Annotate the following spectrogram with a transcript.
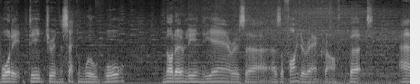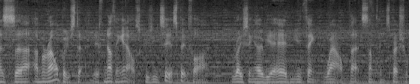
what it did during the Second World War, not only in the air as a, as a fighter aircraft, but as a, a morale booster, if nothing else, because you'd see a Spitfire racing over your head and you'd think, wow, that's something special.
